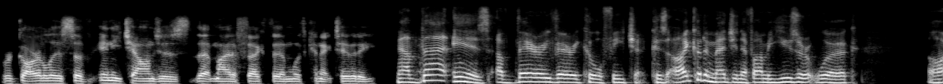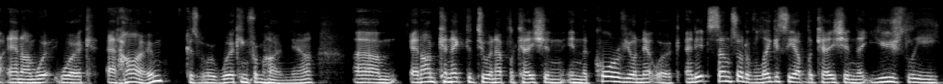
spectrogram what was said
regardless of any challenges that might affect them with connectivity. Now, that is a very, very cool feature because I could imagine if I'm a user at work uh, and I work at home, because we're working from home now, um, and I'm connected to an application in the core of your network, and it's some sort of legacy application that usually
